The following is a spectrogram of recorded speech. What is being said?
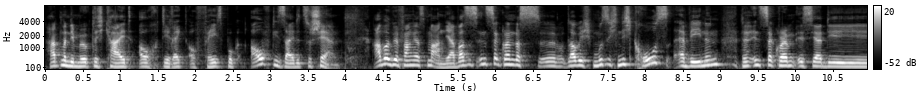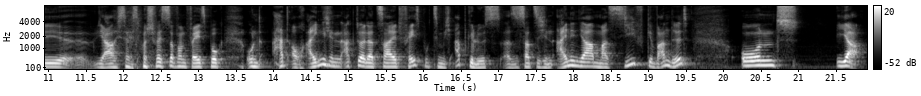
hat man die Möglichkeit, auch direkt auf Facebook auf die Seite zu sharen. Aber wir fangen erstmal an. Ja, was ist Instagram? Das, äh, glaube ich, muss ich nicht groß erwähnen, denn Instagram ist ja die, äh, ja, ich sage jetzt mal Schwester von Facebook und hat auch eigentlich in aktueller Zeit Facebook ziemlich abgelöst. Also es hat sich in einem Jahr massiv gewandelt. Und ja,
